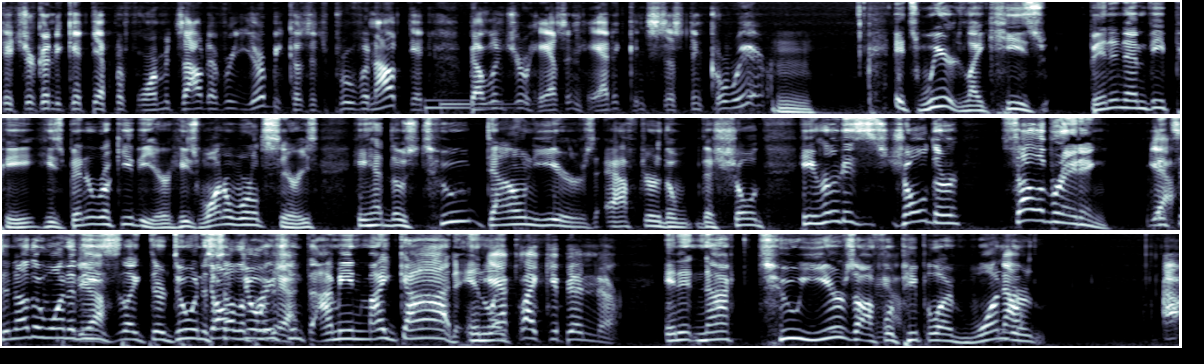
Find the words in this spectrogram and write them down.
that you're going to get that performance out every year because it's proven out that Bellinger hasn't had a consistent career. Hmm. it's weird. Like he's been an MVP, he's been a rookie of the year, he's won a World Series. He had those two down years after the the shoulder. He hurt his shoulder celebrating. Yeah. It's another one of Yeah. these like they're doing a Don't do celebration. that. I mean, my God, and like Act like you've been there. and it knocked two years off where people have wondered. I-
